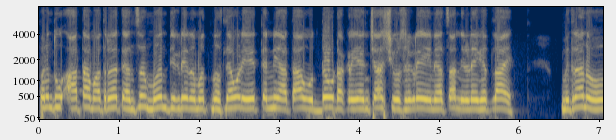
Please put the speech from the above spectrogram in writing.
परंतु आता मात्र त्यांचं मन तिकडे रमत नसल्यामुळे त्यांनी आता उद्धव ठाकरे यांच्या शिवसेनेकडे येण्याचा निर्णय घेतला आहे मित्रांनो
